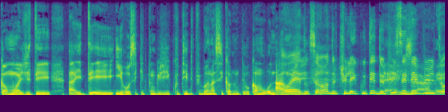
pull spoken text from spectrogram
quand moi j'étais a été, Hiro, c'est quelqu'un que j'ai écouté depuis Banassi quand on était au Cameroun. Ah Donc, ouais, donc c'est vraiment, de- tu l'as écouté depuis ses débuts, toi.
